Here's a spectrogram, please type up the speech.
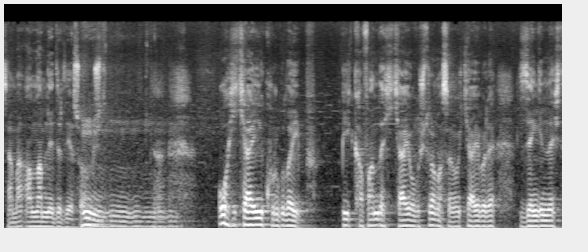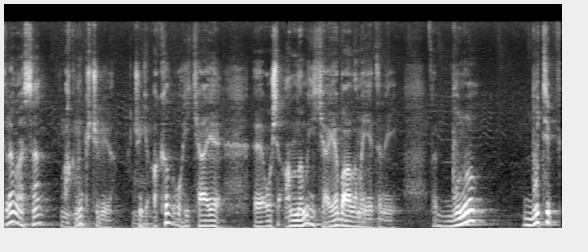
Sen bana anlam nedir diye sormuştun. Yani o hikayeyi kurgulayıp bir kafanda hikaye oluşturamazsan, o hikayeyi böyle zenginleştiremezsen aklın küçülüyor. Çünkü akıl o hikaye, e, o işte anlamı hikayeye bağlama yeteneği. Bunu bu tip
